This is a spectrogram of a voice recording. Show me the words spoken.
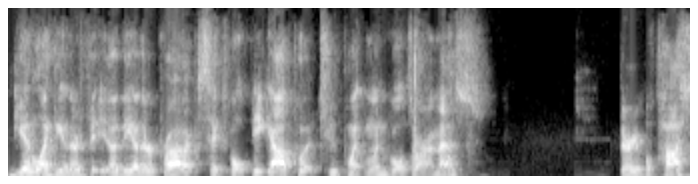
Again, like the other, uh, the other products, six volt peak output, 2.1 volts RMS. Variable toss.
